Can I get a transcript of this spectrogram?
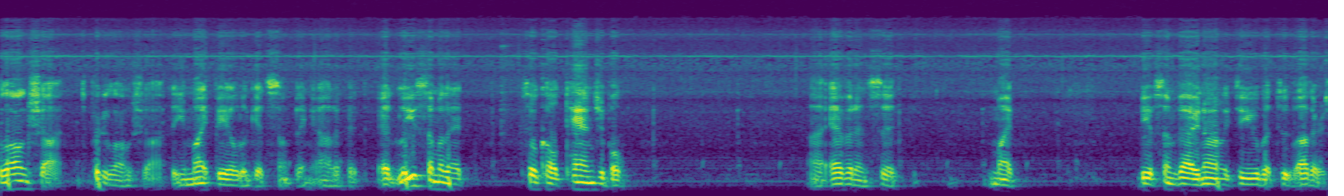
long shot, it's a pretty long shot, that you might be able to get something out of it. At least some of that so-called tangible uh, evidence that might be of some value not only to you but to others.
